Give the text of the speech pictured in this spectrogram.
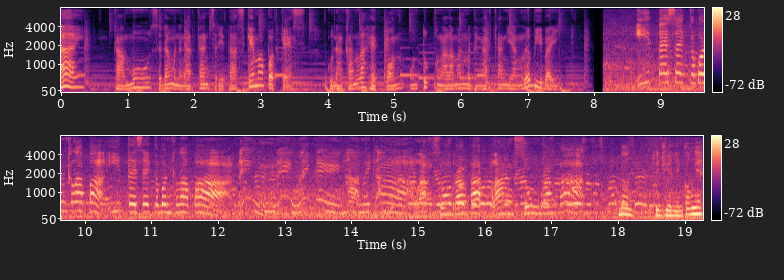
Hai, kamu sedang mendengarkan cerita skema podcast. Gunakanlah headphone untuk pengalaman mendengarkan yang lebih baik. ITC Kebon Kelapa, ITC Kebon Kelapa. Neng, neng, neng, neng. Ah, naik ah. Langsung berangkat, langsung berangkat. Bang, tujuan lengkong ya?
